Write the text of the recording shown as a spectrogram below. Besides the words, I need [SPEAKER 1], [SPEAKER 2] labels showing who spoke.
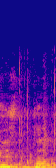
[SPEAKER 1] Tschüss und Gott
